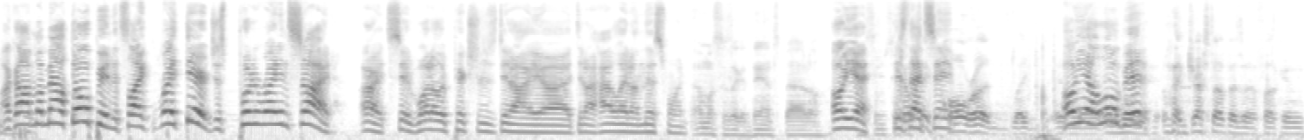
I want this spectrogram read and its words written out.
I got my mouth open. It's like right there. Just put it right inside. All right, Sid. What other pictures did I uh, did I highlight on this one? Almost looks like a dance battle. Oh yeah, Of some is that like same? Paul Rudd, like. Oh, yeah, a in little the movie. bit. Like dressed up as a fucking.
